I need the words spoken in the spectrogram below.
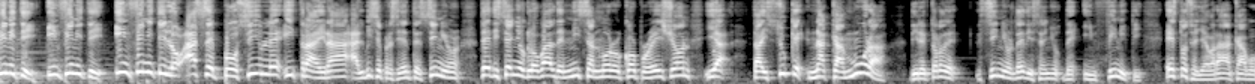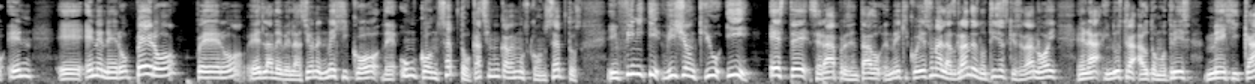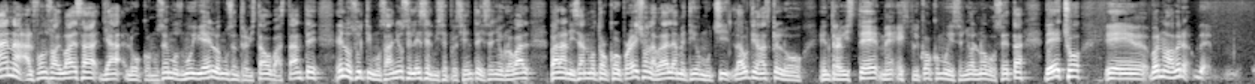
Infinity, Infinity, Infinity lo hace posible y traerá al vicepresidente senior de diseño global de Nissan Motor Corporation y a Taisuke Nakamura, director de senior de diseño de Infinity. Esto se llevará a cabo en, eh, en enero, pero pero es la develación en México de un concepto. Casi nunca vemos conceptos. Infinity Vision QE este será presentado en México y es una de las grandes noticias que se dan hoy en la industria automotriz mexicana. Alfonso Albaeza ya lo conocemos muy bien, lo hemos entrevistado bastante en los últimos años. Él es el vicepresidente de diseño global para Nissan Motor Corporation. La verdad le ha metido muchísimo. La última vez que lo entrevisté me explicó cómo diseñó el nuevo Z. De hecho, eh, bueno, a ver,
